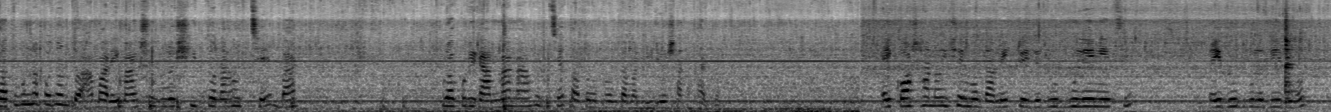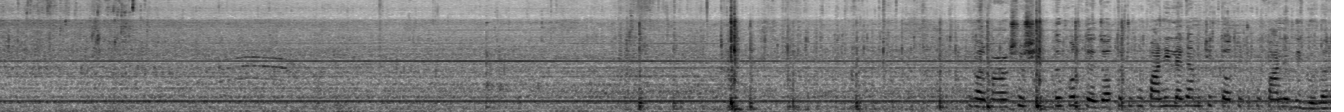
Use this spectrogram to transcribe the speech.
যতক্ষণ না পর্যন্ত আমার এই মাংসগুলো সিদ্ধ না হচ্ছে বা পুরোপুরি রান্না না হচ্ছে, ততক্ষণ পর্যন্ত আমার ভিডিও সাথে থাকবে। এই কষানো ইসের মধ্যে আমি একটু এই যে দুধ গুলিয়ে নিয়েছি, এই দুধগুলো দিয়ে দেবো। এবার মাংস সিদ্ধ করতে যতটুকু পানি লাগে, আমি ঠিক ততটুকু পানি দিব এবার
